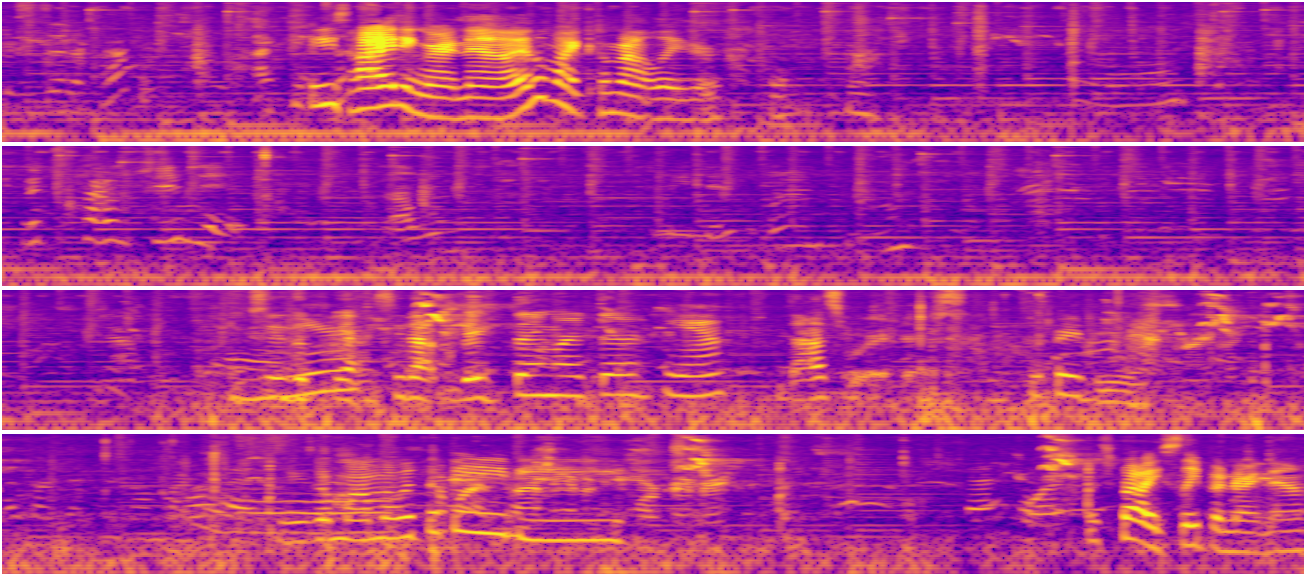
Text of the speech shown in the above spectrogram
Because it's in a pouch. He's hiding right now. It might come out later see the yeah, see that big thing right there? Yeah. That's where it is. The baby is. Here's a mama with the baby. It's probably sleeping right now.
